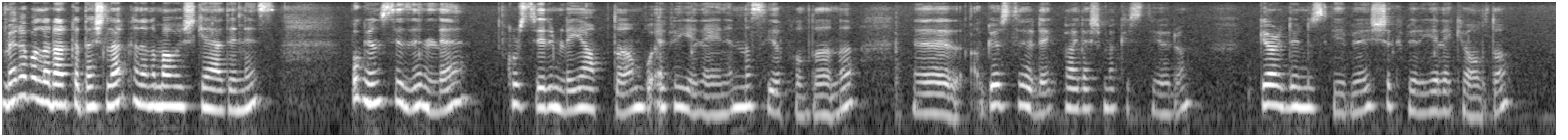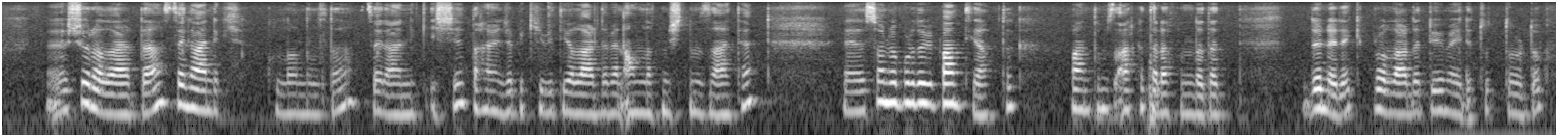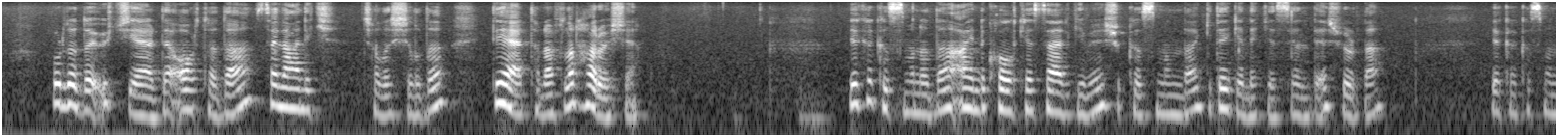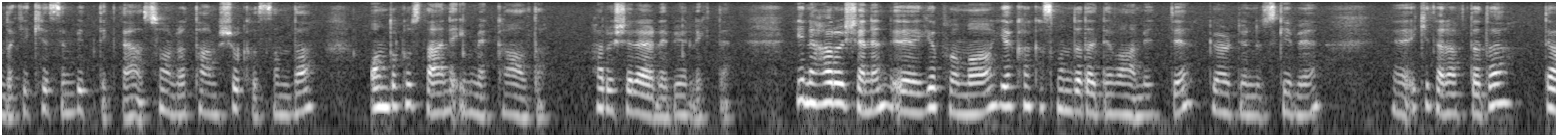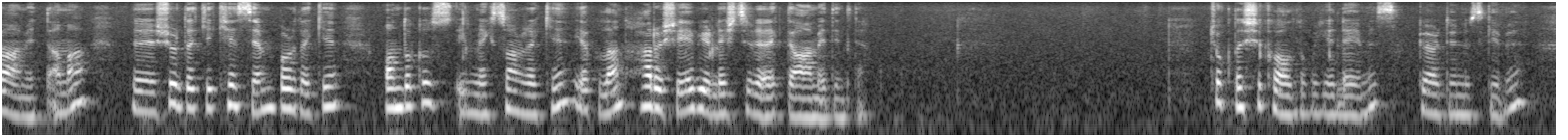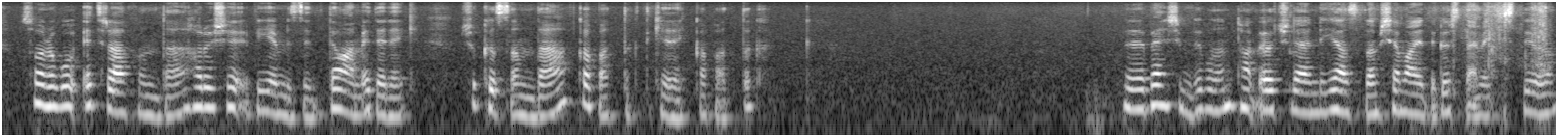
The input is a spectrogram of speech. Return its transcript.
Merhabalar arkadaşlar kanalıma hoş geldiniz. Bugün sizinle kurslerimle yaptığım bu efe yeleğinin nasıl yapıldığını e, göstererek paylaşmak istiyorum. Gördüğünüz gibi şık bir yelek oldu. E, şuralarda selanik kullanıldı. Selanik işi. Daha önceki videolarda ben anlatmıştım zaten. E, sonra burada bir bant yaptık. Bantımız arka tarafında da dönerek buralarda düğmeyle tutturduk. Burada da üç yerde ortada selanik çalışıldı. Diğer taraflar haroşe. Yaka kısmını da aynı kol keser gibi şu kısmında gide gele kesildi. Şurada yaka kısmındaki kesim bittikten sonra tam şu kısımda 19 tane ilmek kaldı. Haroşelerle birlikte. Yine haroşenin e, yapımı yaka kısmında da devam etti. Gördüğünüz gibi e, iki tarafta da devam etti ama e, şuradaki kesim buradaki 19 ilmek sonraki yapılan haroşeye birleştirilerek devam edildi. Çok da şık oldu bu yeleğimiz gördüğünüz gibi. Sonra bu etrafında haroşe viyemizi devam ederek şu kısımda kapattık dikerek kapattık. Ee, ben şimdi bunun tam ölçülerini yazdım şemayı da göstermek istiyorum.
